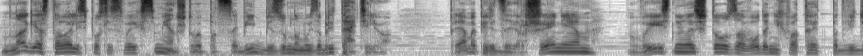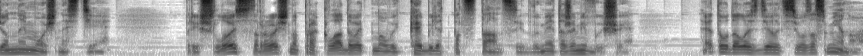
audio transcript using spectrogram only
Многие оставались после своих смен, чтобы подсобить безумному изобретателю. Прямо перед завершением Выяснилось, что у завода не хватает подведенной мощности. Пришлось срочно прокладывать новый кабель от подстанции двумя этажами выше. Это удалось сделать всего за смену.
